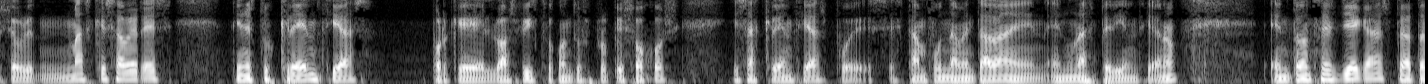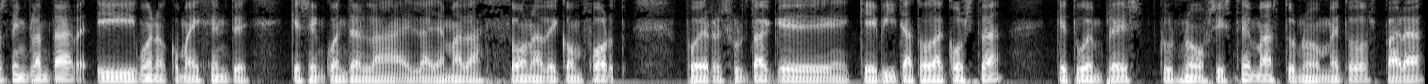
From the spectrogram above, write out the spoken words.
sobre, más que saber es, tienes tus creencias, porque lo has visto con tus propios ojos, y esas creencias, pues, están fundamentadas en, en una experiencia, ¿no? Entonces llegas, tratas de implantar y bueno, como hay gente que se encuentra en la, en la llamada zona de confort, pues resulta que, evita a toda costa que tú emplees tus nuevos sistemas, tus nuevos métodos para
